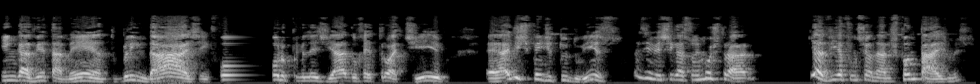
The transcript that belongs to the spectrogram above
engavetamento, blindagem, foro privilegiado retroativo, é, a despeito de tudo isso, as investigações mostraram que havia funcionários fantasmas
